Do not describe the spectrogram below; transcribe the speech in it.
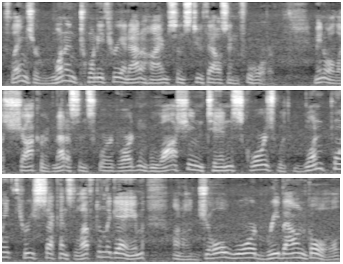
Flames are 1 23 in Anaheim since 2004. Meanwhile, a shocker at Madison Square Garden. Washington scores with 1.3 seconds left in the game on a Joel Ward rebound goal,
